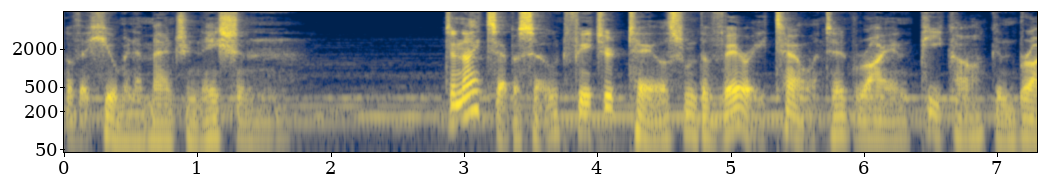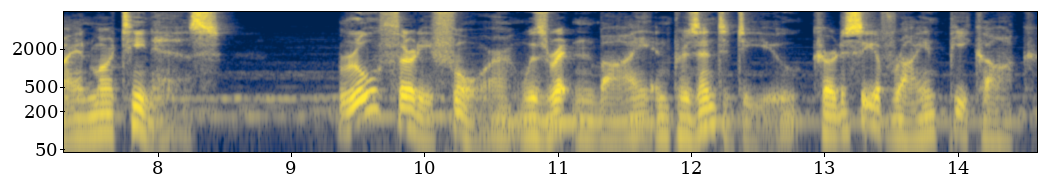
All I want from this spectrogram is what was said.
of the human imagination. Tonight's episode featured tales from the very talented Ryan Peacock and Brian Martinez. Rule 34 was written by and presented to you courtesy of Ryan Peacock.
